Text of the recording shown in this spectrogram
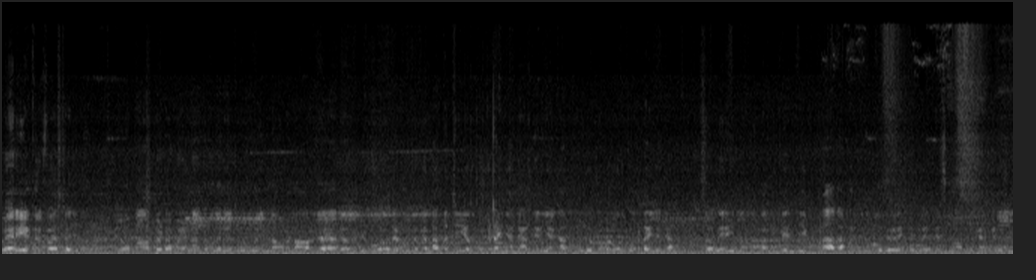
ਮੇਰੀ ਇੱਕ ਰਿਕੁਐਸਟ ਹੈ ਜੀ ਤੁਹਾਨੂੰ ਜੇ ਉਹ ਬਾਪ ਬੇਟਾ ਮਿਲਣਾ ਚਾਹੁੰਦੇ ਨੇ ਤਾਂ ਉਹਨੂੰ ਇੰਨਾ ਹੁਣ ਨਾ ਉਲਝਾਇਆ ਜਾਵੇ ਵੀ ਹੋਰ ਉਹਦੇ ਮੂੰਹ 'ਚ ਗੱਲਾਂ ਬੱਚੀ ਉਹਦੇ ਕੋਲ ਕਢਾਈਆਂ ਜਾਣ, ਜਿਹੜੀਆਂ ਕੱਲ ਉਹਨੂੰ ਚੁੱਕਣ, ਉਹਦੇ ਕੋਲ ਕਢਾਈਆਂ ਜਾਣ। ਸੋ ਮੇਰੀ ਤੁਹਾਨੂੰ ਬੇਨਤੀ ਇੱਕ ਭਰਾ ਦਾ ਫਰਜ਼ ਨਿਭਾਉਂਦੇ ਹੋਏ, ਇਹਨੂੰ ਇੱਥੇ ਸਮਾਪਤ ਕਰਕੇ ਤੁਸੀਂ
